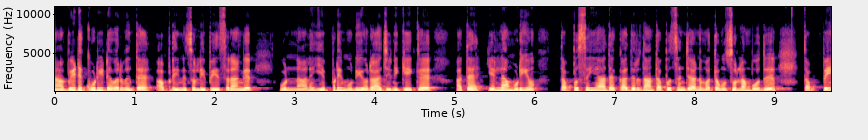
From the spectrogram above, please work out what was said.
நான் வீடு கூட்டிகிட்டு வருவேன் த அப்படின்னு சொல்லி பேசுகிறாங்க உன்னால் எப்படி முடியும் ராஜினி கேட்க அத்தை எல்லாம் முடியும். தப்பு செய்யாத கதிர் தான் தப்பு செஞ்சான்னு மற்றவங்க சொல்லும்போது தப்பே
